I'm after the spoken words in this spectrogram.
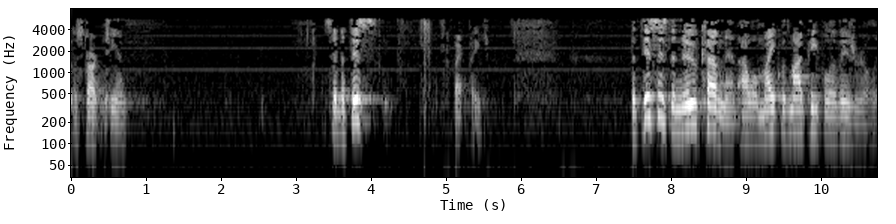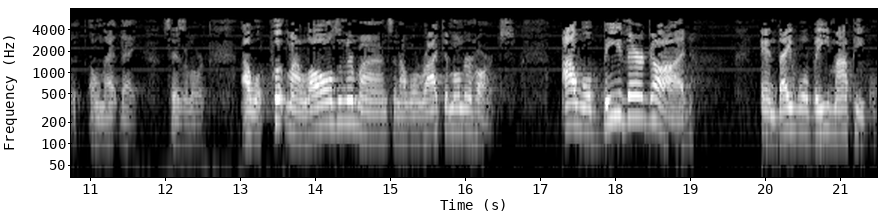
Let's start in 10. Said, but this, back page. But this is the new covenant I will make with my people of Israel on that day, says the Lord. I will put my laws in their minds and I will write them on their hearts. I will be their God and they will be my people.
